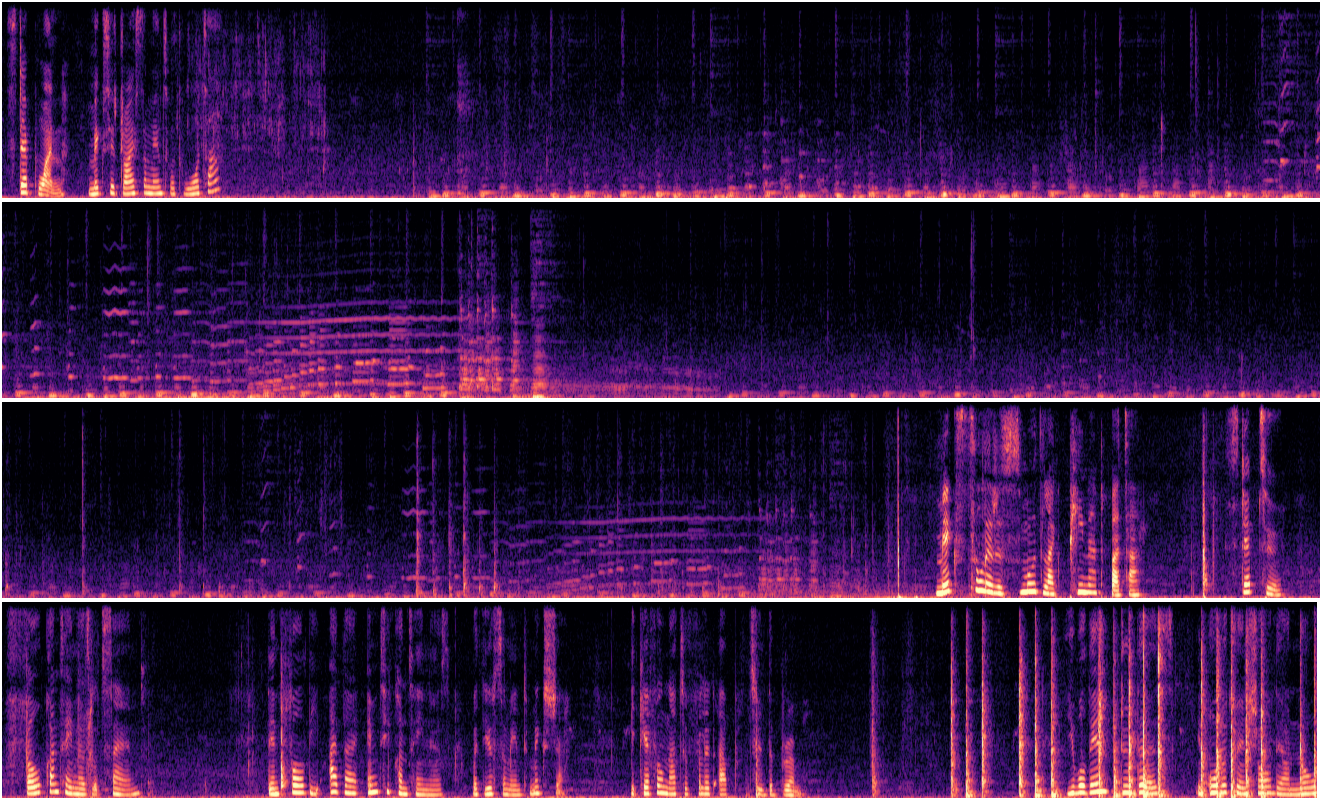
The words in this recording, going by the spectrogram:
Step 1. Mix your dry cement with water Mix till it is smooth like peanut butter. Step 2. Fill containers with sand. Then fill the other empty containers with your cement mixture. Be careful not to fill it up to the brim. You will then do this in order to ensure there are no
